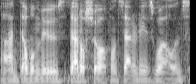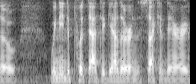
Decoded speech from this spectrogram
uh, double moves, that'll show up on Saturday as well. And so we need to put that together in the secondary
